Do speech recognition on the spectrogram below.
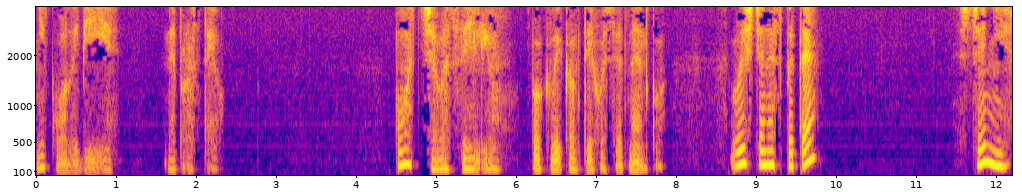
Ніколи б її не простив. Отче Василію, покликав тихо Святненко, ви ще не спите? Ще ні,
